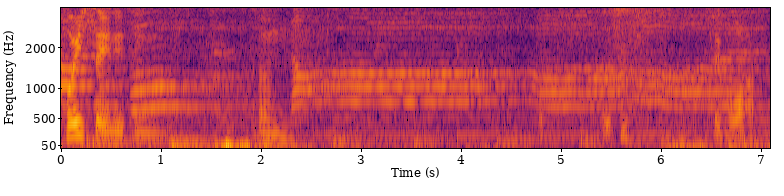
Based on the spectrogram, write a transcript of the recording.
Before you say anything, um, let's, let's just take a walk.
